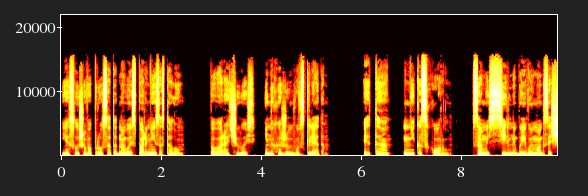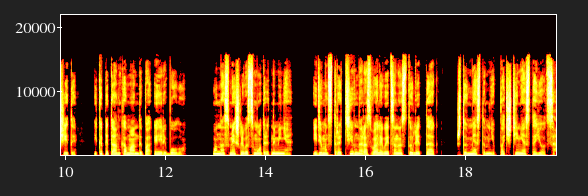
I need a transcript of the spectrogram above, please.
Я слышу вопрос от одного из парней за столом. Поворачиваюсь и нахожу его взглядом. Это Никас Хорл, самый сильный боевой маг защиты и капитан команды по Эриболу. Он насмешливо смотрит на меня и демонстративно разваливается на стуле так, что места мне почти не остается,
